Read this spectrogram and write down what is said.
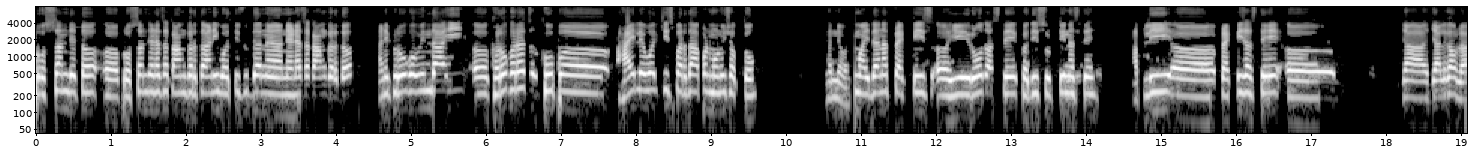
प्रोत्साहन देतं प्रोत्साहन देण्याचं काम करतं आणि वरती सुद्धा नेण्याचं काम करतं. आणि प्रो गोविंदा ही खरोखरच खूप हाय लेवलची स्पर्धा आपण म्हणू शकतो. धन्यवाद. मैदानात प्रॅक्टिस ही रोज असते कधी सुट्टी नसते. आपली प्रॅक्टिस असते जा जालगावला.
